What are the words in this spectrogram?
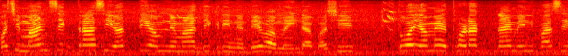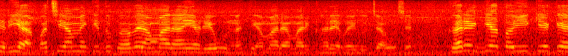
પછી માનસિક ત્રાસી અતિ અમને મા દીકરીને દેવા માંડ્યા. પછી તોય અમે થોડાક ટાઈમ એની પાસે રહ્યા. પછી અમે કીધું કે હવે અમારે અહીંયા રહેવું નથી. અમારે અમારી ઘરે વહી જવું છે. ઘરે ગયા તો એ કહે કે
